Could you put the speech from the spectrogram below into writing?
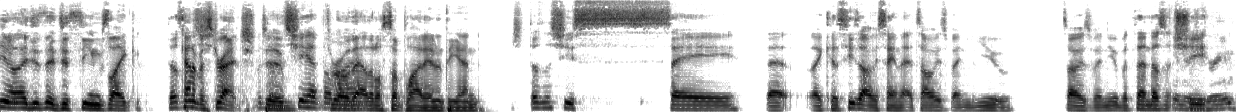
you know, it just it just seems like kind of a stretch but to she have throw line- that little subplot in at the end. Doesn't she say that? Like, because he's always saying that it's always been you. It's always been you. But then doesn't In she?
